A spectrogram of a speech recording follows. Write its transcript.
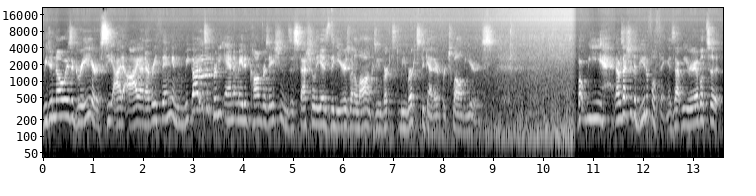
We didn't always agree or see eye to eye on everything, and we got into pretty animated conversations, especially as the years went along, because we worked, we worked together for 12 years. But we, that was actually the beautiful thing, is that we were able to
